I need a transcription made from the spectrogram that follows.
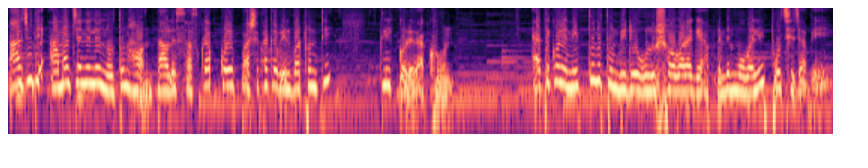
আর যদি আমার চ্যানেলে নতুন হন তাহলে সাবস্ক্রাইব করে পাশে থাকা বেল বাটনটি ক্লিক করে রাখুন। এতে করে নিত্য নতুন ভিডিওগুলো সবার আগে আপনাদের মোবাইলে পৌঁছে যাবে।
